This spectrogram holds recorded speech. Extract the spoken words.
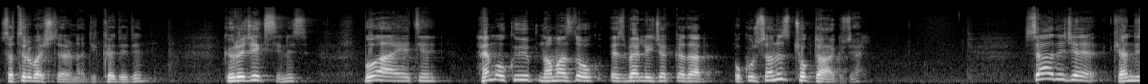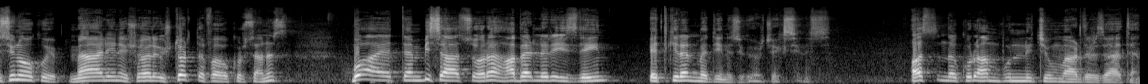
Satır başlarına dikkat edin. Göreceksiniz bu ayeti hem okuyup namazda ezberleyecek kadar okursanız çok daha güzel. Sadece kendisini okuyup mealini şöyle 3-4 defa okursanız bu ayetten bir saat sonra haberleri izleyin etkilenmediğinizi göreceksiniz. Aslında Kur'an bunun için vardır zaten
